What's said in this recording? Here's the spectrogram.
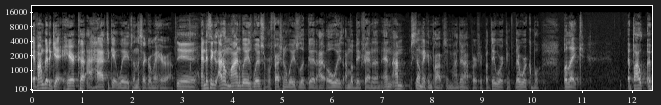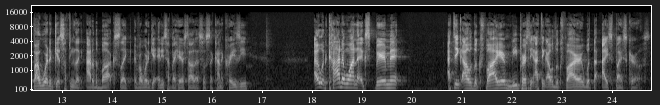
if I'm gonna get haircut, I have to get waves unless I grow my hair out. Yeah. And the thing is, I don't mind waves. Waves are professional. Waves look good. I always, I'm a big fan of them, and I'm still making progress with mine. They're not perfect, but they working. They're workable. But like, if I if I were to get something like out of the box, like if I were to get any type of hairstyle that's just like kind of crazy, I would kind of want to experiment. I think I would look fire. Me personally, I think I would look fire with the Ice Spice curls.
